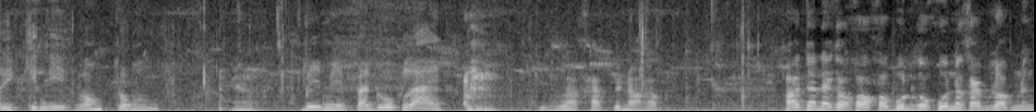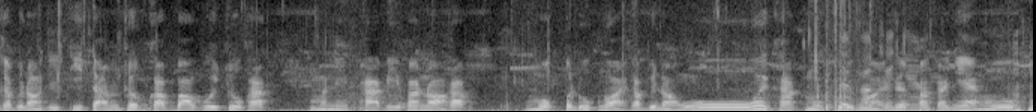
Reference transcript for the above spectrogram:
ได้กินอีกล่องตรงเนี่ย บีมีปลาดุกหลายว่าครับพี่น้องครับเอาจ้าในก็ขอขอบคุญขอบคุณนะครับรอบหนึ่งครับพี่น้องที่ติดตามชมครับบ้าปุยจูครับมันนี่ผ้าพี่พ่อน้องครับหมกปลาดุกหน่อยครับพี่น้องโอ้ยคักหมกปลาดุกหน่อยใส่เส้ผันกปกลาระกแยระงแยงโอ้โห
